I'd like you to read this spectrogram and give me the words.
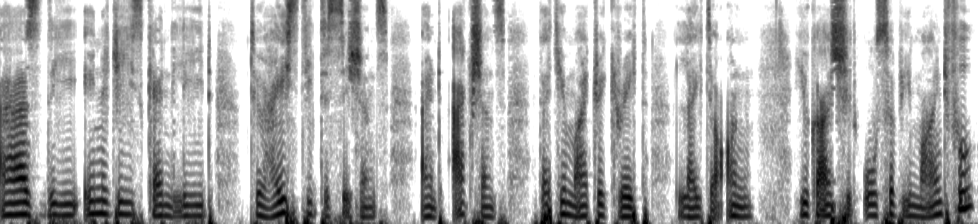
as the energies can lead to hasty decisions and actions that you might regret later on. You guys should also be mindful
